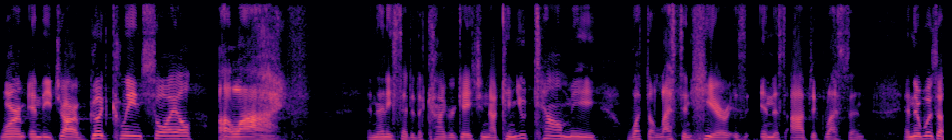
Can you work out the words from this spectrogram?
worm in the jar of good, clean soil, alive. And then he said to the congregation, Now, can you tell me what the lesson here is in this object lesson? And there was an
